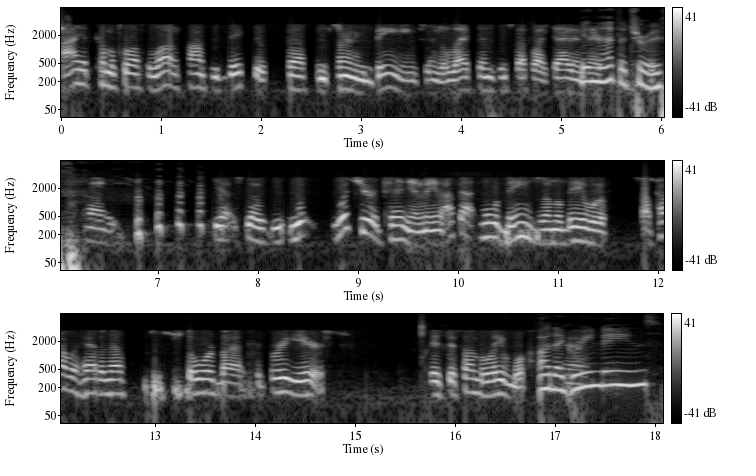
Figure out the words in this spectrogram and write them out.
I have come across a lot of contradictory stuff concerning beans and the lectins and stuff like that in Isn't there. that the truth? Uh, yeah. So, what, what's your opinion? I mean, I've got more beans than I'm gonna be able to. I probably had enough stored by for three years. It's just unbelievable. Are they green beans?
